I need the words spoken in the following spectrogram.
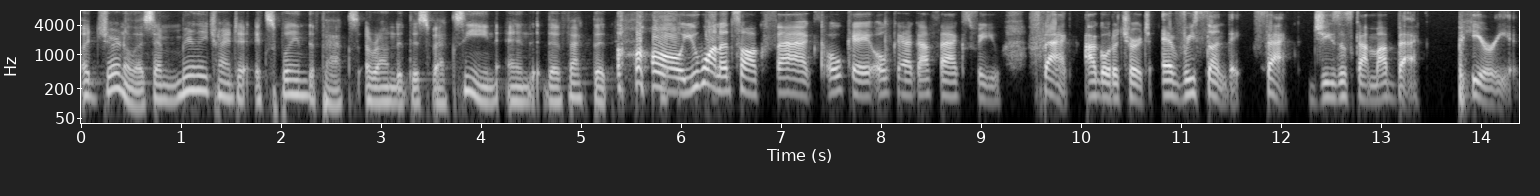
a journalist. I'm merely trying to explain the facts around this vaccine and the fact that. Oh, you want to talk facts? Okay, okay, I got facts for you. Fact: I go to church every Sunday. Fact: Jesus got my back, period.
